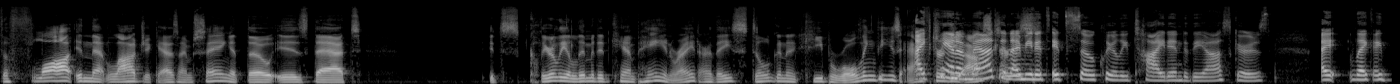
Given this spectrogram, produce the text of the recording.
The flaw in that logic, as I'm saying it though, is that it's clearly a limited campaign, right? Are they still going to keep rolling these after I can't the imagine. I mean, it's it's so clearly tied into the Oscars. I like. I,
